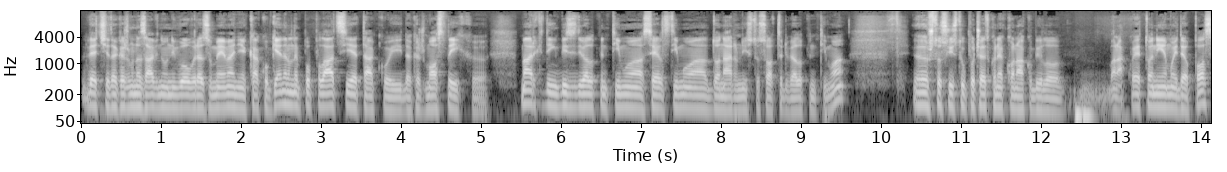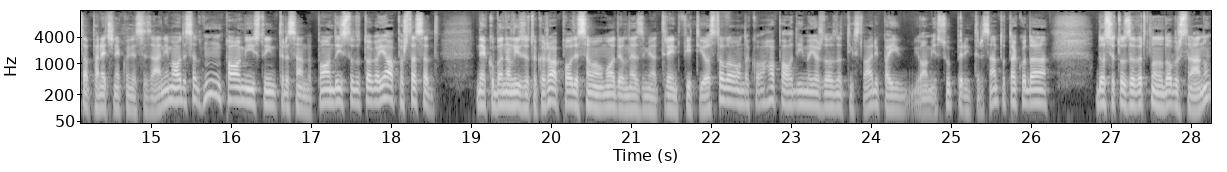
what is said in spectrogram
već je, da kažemo, na zavidnom nivou razumevanje kako generalne populacije, tako i, da kažemo, ostalih uh, marketing, business development timova, sales timova, do naravno isto software development timova. uh, što su isto u početku neko onako bilo, onako, e, to nije moj deo posla, pa neće neko da se zanima, ovde sad, hm, pa ovo mi je isto interesantno, pa onda isto do toga, ja, pa šta sad, neko banalizuje to, kaže, a, pa ovde samo model, ne znam ja, train, fit i ostalo, onda kao, aha, pa ovde ima još dodatnih stvari, pa i, i ovo mi je super, interesantno, tako da, da se to zavrtilo na dobru stranu,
